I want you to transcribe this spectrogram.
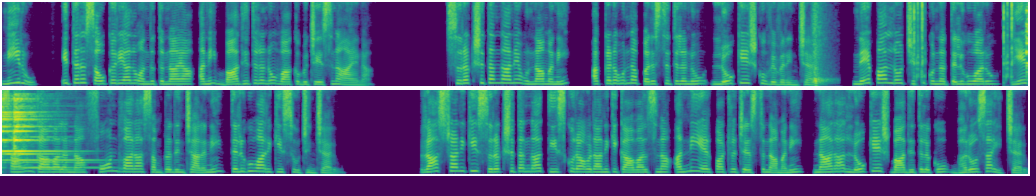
నీరు ఇతర సౌకర్యాలు అందుతున్నాయా అని బాధితులను వాకబు చేసిన ఆయన. సురక్షితంగానే ఉన్నామని అక్కడ ఉన్న పరిస్థితులను లోకేష్కు వివరించారు. నేపాల్లో చిక్కుకున్న తెలుగువారు ఏ సాయం కావాలన్నా ఫోన్ ద్వారా సంప్రదించాలని తెలుగువారికి సూచించారు. రాష్ట్రానికి సురక్షితంగా తీసుకురావడానికి కావాల్సిన అన్ని ఏర్పాట్లు చేస్తున్నామని నారా లోకేష్ బాధితులకు భరోసా ఇచ్చారు.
